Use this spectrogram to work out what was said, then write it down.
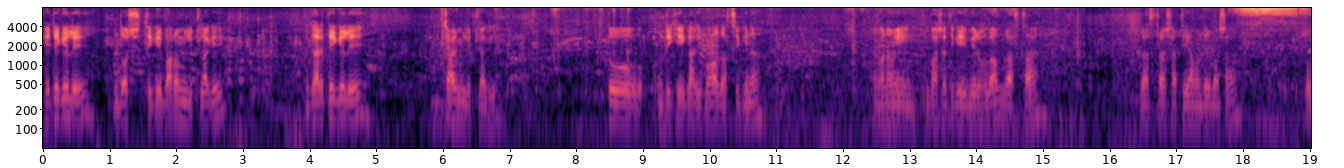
হেঁটে গেলে দশ থেকে বারো মিনিট লাগে। গাড়িতে গেলে চার মিনিট লাগে। তো দেখি গাড়ি পাওয়া যাচ্ছে কিনা। এখন আমি বাসা থেকে বের হলাম রাস্তায়। রাস্তার সাথে আমাদের বাসা। তো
